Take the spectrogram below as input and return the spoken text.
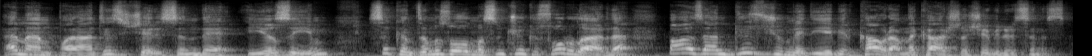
hemen parantez içerisinde yazayım. Sıkıntımız olmasın çünkü sorularda bazen düz cümle diye bir kavramla karşılaşabilirsiniz.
